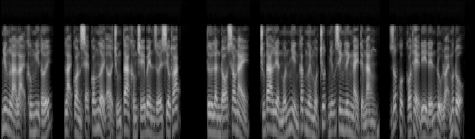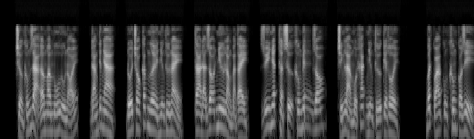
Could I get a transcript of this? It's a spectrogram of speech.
nhưng là lại không nghĩ tới lại còn sẽ có người ở chúng ta khống chế bên dưới siêu thoát. Từ lần đó sau này, chúng ta liền muốn nhìn các ngươi một chút những sinh linh này tiềm năng, rốt cuộc có thể đi đến đủ loại mức độ. Trường khống giả âm âm u u nói, đáng tiếc nha, đối cho các ngươi những thứ này, ta đã rõ như lòng bàn tay, duy nhất thật sự không biết rõ, chính là một khác những thứ kia thôi. Bất quá cũng không có gì,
